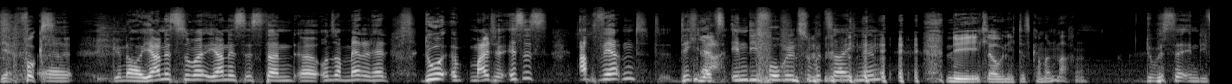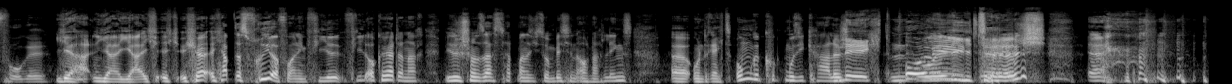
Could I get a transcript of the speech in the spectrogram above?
Der Fuchs. Äh, genau, Janis, Janis ist dann äh, unser Metalhead. Du, äh, Malte, ist es abwertend, dich Ja. als Indie-Vogel zu bezeichnen? nee, ich glaube nicht, das kann man machen. Du bist der Indie-Vogel. Ja, ja, ja. Ich, ich, ich, hör- ich habe das früher vor allen Dingen viel, viel auch gehört. Danach, wie du schon sagst, hat man sich so ein bisschen auch nach links äh, und rechts umgeguckt musikalisch. Nicht N- politisch.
